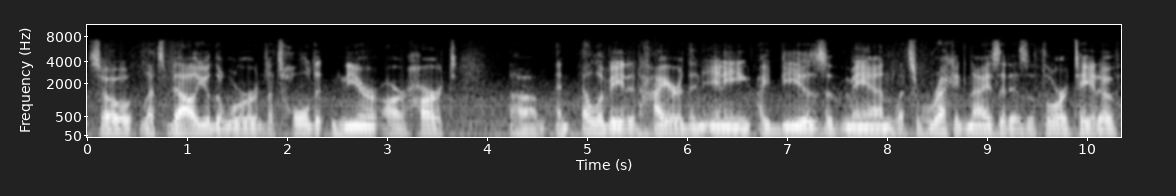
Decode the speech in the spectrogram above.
So let's value the word, let's hold it near our heart um, and elevate it higher than any ideas of man. Let's recognize it as authoritative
